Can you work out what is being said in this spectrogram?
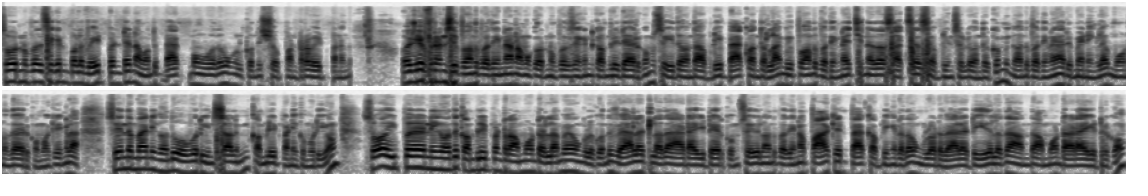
ஸோ ஒரு முப்பது செகண்ட் போல் வெயிட் பண்ணிட்டு நான் வந்து பேக் போகும்போது உங்களுக்கு வந்து ஷோ பண்ணுறோம் வெயிட் பண்ணுங்கள் ஓகே ஃப்ரெண்ட்ஸ் இப்போ வந்து பார்த்தீங்கன்னா நமக்கு ஒரு முப்பது செகண்ட் கம்ப்ளீட்டாக இருக்கும். ஸோ இதை வந்து அப்படியே பேக் வந்துடலாம். இப்போ வந்து பார்த்தீங்கன்னா சின்னதாக சக்ஸஸ் அப்படின்னு சொல்லி வந்திருக்கும். இங்கே வந்து பார்த்தீங்கன்னா ரிமைனிங்கில் மூணு தான் இருக்கும். ஓகேங்களா ஸோ இந்த மாதிரி நீங்கள் வந்து ஒவ்வொரு இன்ஸ்டாலும் கம்ப்ளீட் பண்ணிக்க முடியும். ஸோ இப்போ நீங்கள் வந்து கம்ப்ளீட் பண்ணுற அமௌண்ட் எல்லாமே உங்களுக்கு வந்து வேலெட்டில் தான் ஆட் ஆகிட்டே இருக்கும். ஸோ இதில் வந்து பார்த்தீங்கன்னா பாக்கெட் பேக் அப்படிங்கிறத உங்களோட வேலெட் இதில் தான் அந்த அமௌண்ட் ஆட் ஆகிட்டு இருக்கும்.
